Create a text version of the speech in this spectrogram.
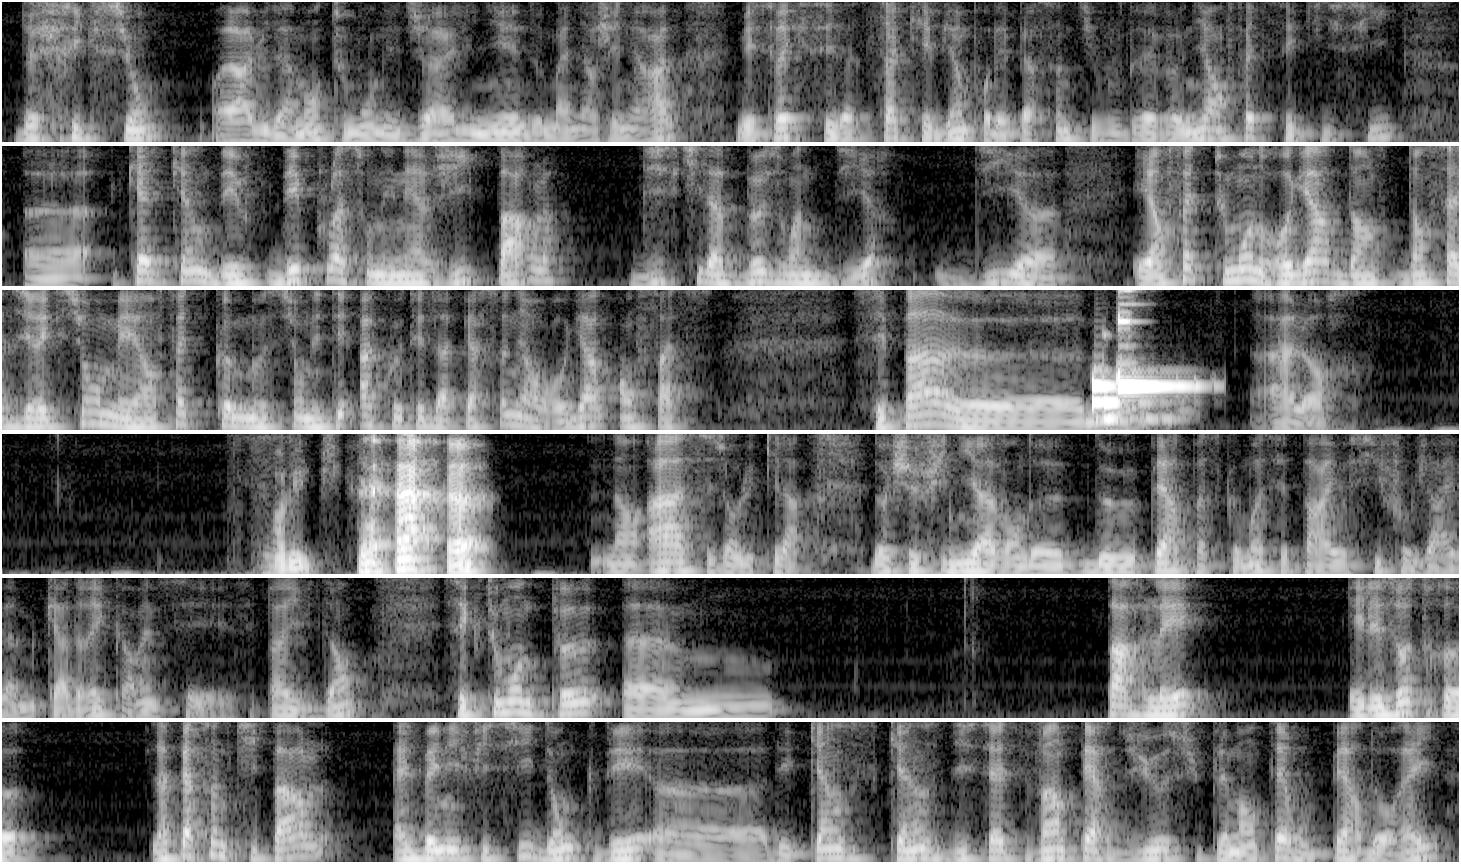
de friction. Voilà, évidemment, tout le monde est déjà aligné de manière générale, mais c'est vrai que c'est ça qui est bien pour des personnes qui voudraient venir. En fait, c'est qu'ici, euh, quelqu'un déploie son énergie, parle, dit ce qu'il a besoin de dire, dit, euh, et en fait tout le monde regarde dans, sa direction, mais en fait comme si on était à côté de la personne et on regarde en face. C'est pas... Euh, alors... Jean-Luc. non, ah, c'est Jean-Luc qui est là. Donc je finis avant de, me perdre parce que moi c'est pareil aussi, il faut que j'arrive à me cadrer quand même, c'est pas évident. C'est que tout le monde peut parler et les autres la personne qui parle, elle bénéficie donc des, euh, des 15, 15, 17, 20 paires d'yeux supplémentaires ou paires d'oreilles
